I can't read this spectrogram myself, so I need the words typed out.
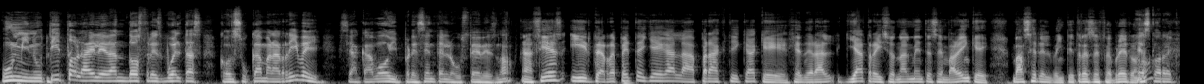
un minutito, ahí le dan dos, tres vueltas con su cámara arriba y se acabó y preséntenlo ustedes, ¿no? Así es, y de repente llega la práctica que general, ya tradicionalmente es en Bahrein, que va a ser el 23 de febrero, ¿no? Es correcto.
